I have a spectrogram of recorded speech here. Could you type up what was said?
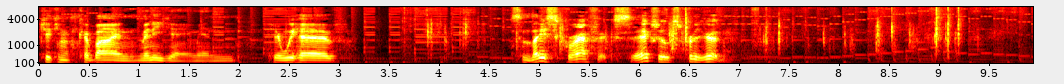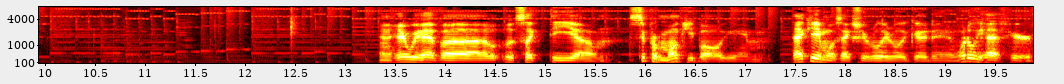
Kicking combined minigame. And here we have some nice graphics. It actually looks pretty good. And here we have, uh, looks like the um, Super Monkey Ball game. That game was actually really, really good. And what do we have here?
